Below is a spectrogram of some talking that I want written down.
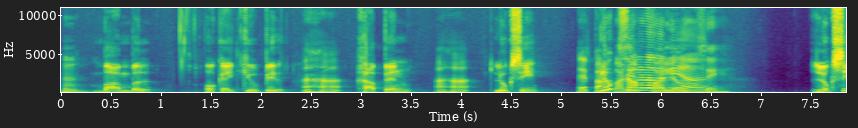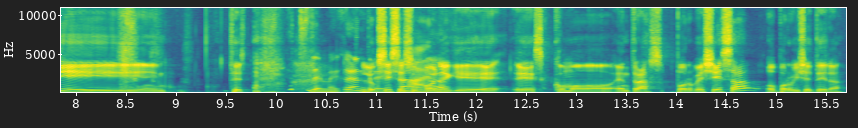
Hmm. Bumble, OkCupid, Ajá, Happen, ajá. Luxi. Epa. Luxi no la tenía. Luxi. Luxi... te- Este es el mejor Luxi se supone que es como entras por belleza o por billetera.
